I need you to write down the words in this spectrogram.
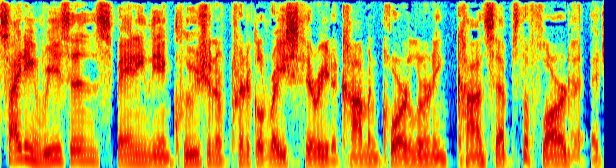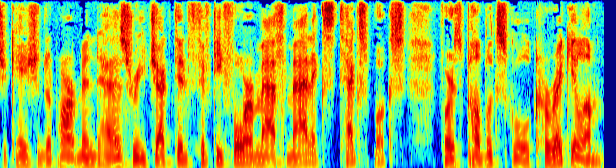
Citing reasons spanning the inclusion of critical race theory to Common Core learning concepts, the Florida Education Department has rejected 54 mathematics textbooks for its public school curriculum.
